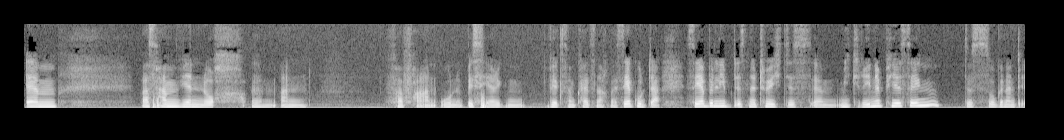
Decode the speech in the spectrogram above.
Ähm, was haben wir noch ähm, an Verfahren ohne bisherigen Wirksamkeitsnachweis. Sehr gut da. Sehr beliebt ist natürlich das ähm, Migräne-Piercing, das sogenannte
